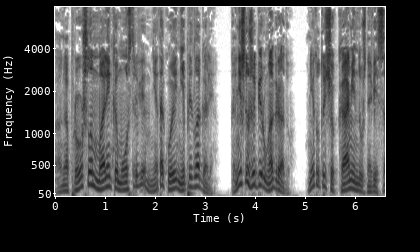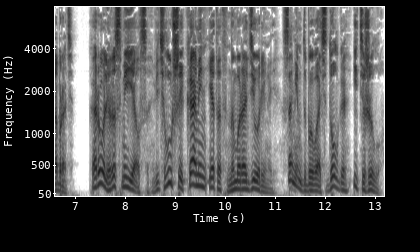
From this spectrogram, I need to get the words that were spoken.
а на прошлом маленьком острове мне такое не предлагали. Конечно же беру награду. Мне тут еще камень нужно весь забрать. Король рассмеялся, ведь лучший камень этот на мародериной. Самим добывать долго и тяжело.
